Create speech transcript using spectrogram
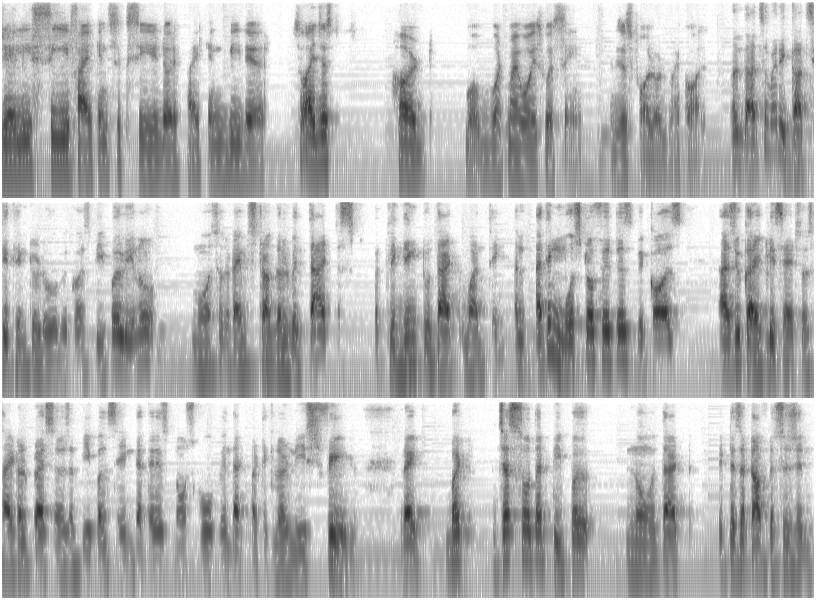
really see if i can succeed or if i can be there so i just heard what my voice was saying I just followed my call. Well, that's a very gutsy thing to do because people, you know, most of the time struggle with that, clinging to that one thing. And I think most of it is because, as you correctly said, societal pressures and people saying that there is no scope in that particular niche field, right? But just so that people know that it is a tough decision,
